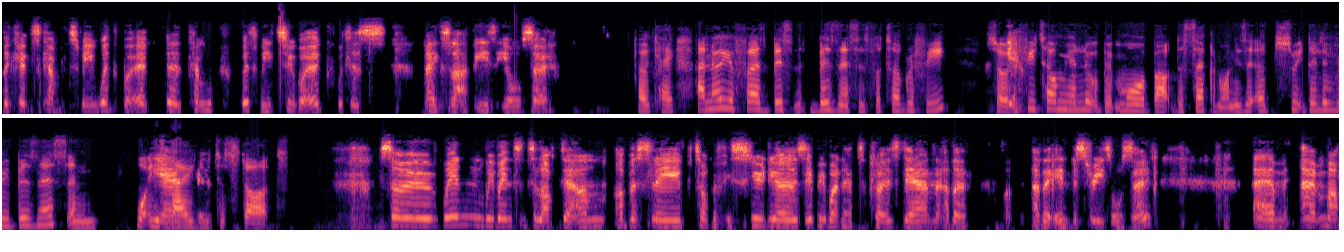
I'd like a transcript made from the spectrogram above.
the kids come to me with work, uh, come with me to work, which is makes life easy also. Okay. I know your first business business is photography. So Yeah. if you tell me a little bit more about the second one, is it a sweet delivery business and what Yeah. inspired you to start? So when we went into lockdown, obviously photography studios, everyone had to close down. Other other industries also. Um, and my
